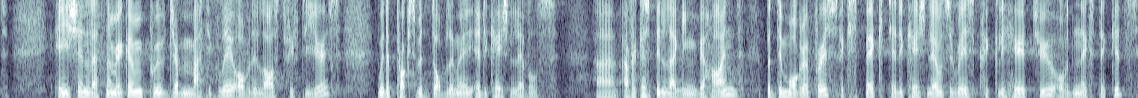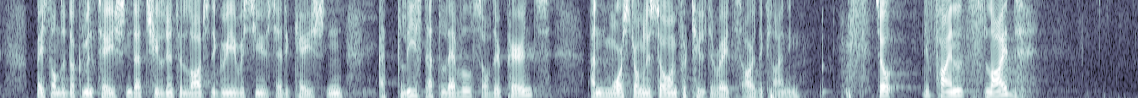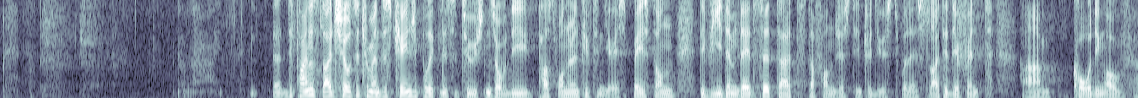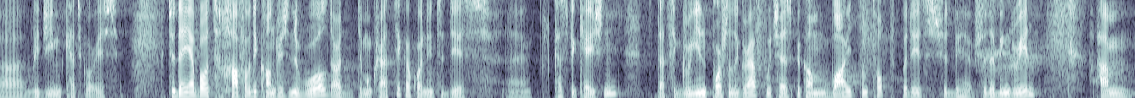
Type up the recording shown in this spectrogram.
Asia and Latin America have improved dramatically over the last 50 years with approximate doubling of education levels. Uh, Africa has been lagging behind, but demographers expect education levels to rise quickly here too over the next decades, based on the documentation that children to a large degree receives education at least at levels of their parents, and more strongly so when fertility rates are declining. So the final slide. Uh, the final slide shows the tremendous change in political institutions over the past 115 years, based on the V-Dem dataset that Staffan just introduced, with a slightly different um, coding of uh, regime categories. Today, about half of the countries in the world are democratic, according to this uh, classification. That's the green portion of the graph, which has become white on top, but it should, be, should have been green. Um,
